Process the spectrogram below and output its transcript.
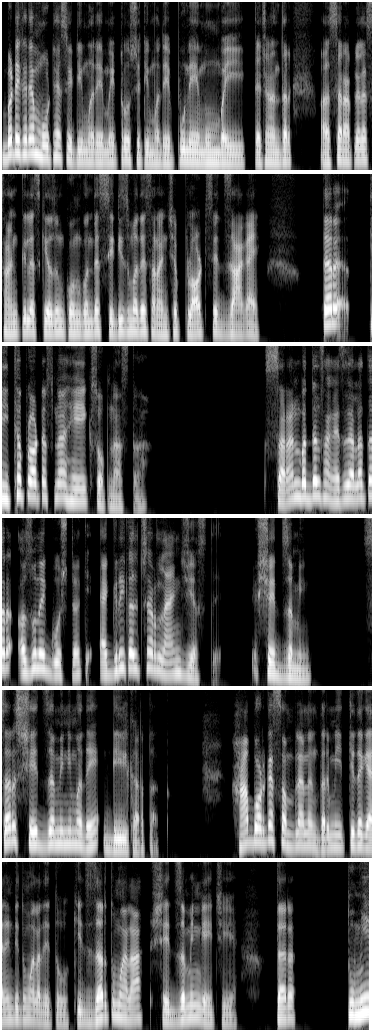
बट एखाद्या मोठ्या सिटीमध्ये मेट्रो सिटीमध्ये पुणे मुंबई त्याच्यानंतर अ, सर आपल्याला सांगतीलच की अजून कोणकोणत्या सिटीजमध्ये सरांचे प्लॉट्स आहेत जागा आहे तर तिथं प्लॉट असणं हे एक स्वप्न असतं. सरांबद्दल सांगायचं झालं तर अजून एक गोष्ट की ॲग्रिकल्चर लँड जी असते शेतजमीन. सर शेतजमिनीमध्ये डील करतात. हा पॉडकास्ट संपल्यानंतर मी इतकी तर गॅरंटी तुम्हाला देतो की जर तुम्हाला शेतजमीन घ्यायची आहे तर तुम्ही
